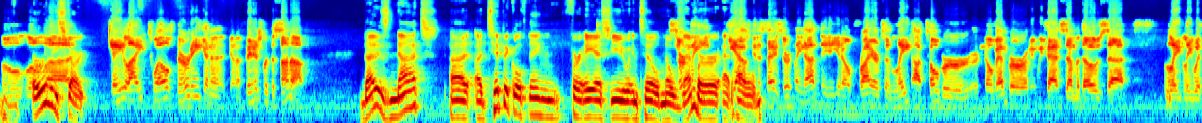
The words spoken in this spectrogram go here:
Little- little, early uh, start. daylight, twelve thirty. Gonna gonna finish with the sun up. That is not uh, a typical thing for ASU until November Certainly- at yeah, I was home. going to say certainly not. The, you know, prior to late October or November. I mean, we've had some of those uh, lately with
